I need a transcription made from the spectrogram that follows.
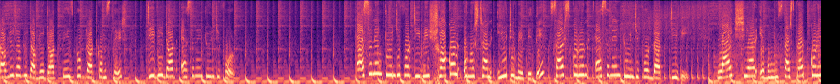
www.facebook.com/tv.snn24 এসএনএন টোয়েন্টি ফোর টিভির সকল অনুষ্ঠান ইউটিউবে পেতে সার্চ করুন SNN twenty four dot TV like, share এবং সাবস্ক্রাইব করে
